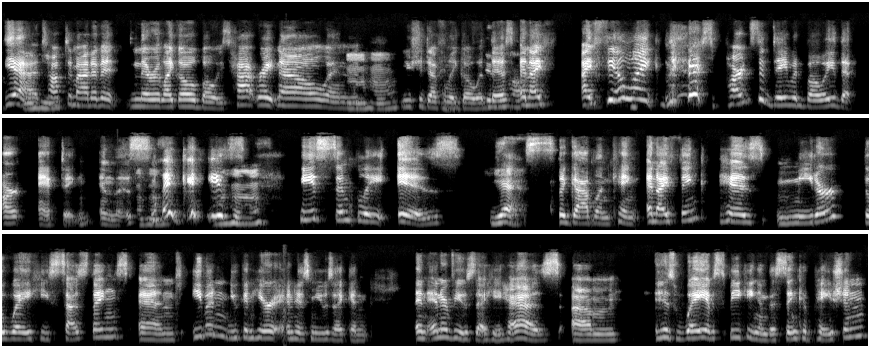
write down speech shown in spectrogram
yeah, mm-hmm. talked him out of it. And they were like, oh, Bowie's hot right now. And mm-hmm. you should definitely go with this. And I I feel like there's parts of David Bowie that aren't acting in this. Mm-hmm. Like he's mm-hmm. he simply is yes the Goblin King. And I think his meter, the way he says things, and even you can hear it in his music and in interviews that he has, um, his way of speaking and the syncopation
